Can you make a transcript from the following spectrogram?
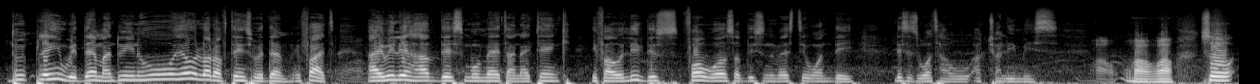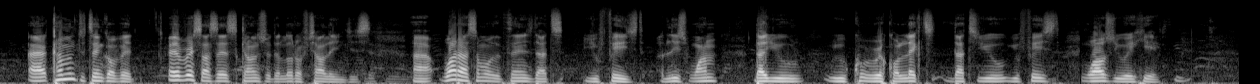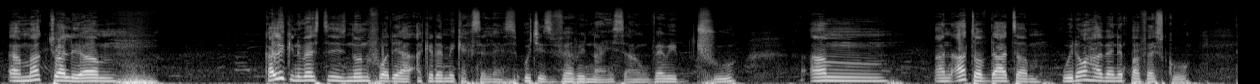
do, playing with them and doing a whole, whole lot of things with them. In fact. I really have this moment, and I think if I will leave these four walls of this university one day, this is what I will actually miss. Wow, wow, wow. So, uh, coming to think of it, every success comes with a lot of challenges. Uh, what are some of the things that you faced? At least one that you you recollect that you you faced whilst you were here? Um, actually, um, Catholic University is known for their academic excellence, which is very nice and very true. Um, and out of that, um, we don't have any perfect school.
